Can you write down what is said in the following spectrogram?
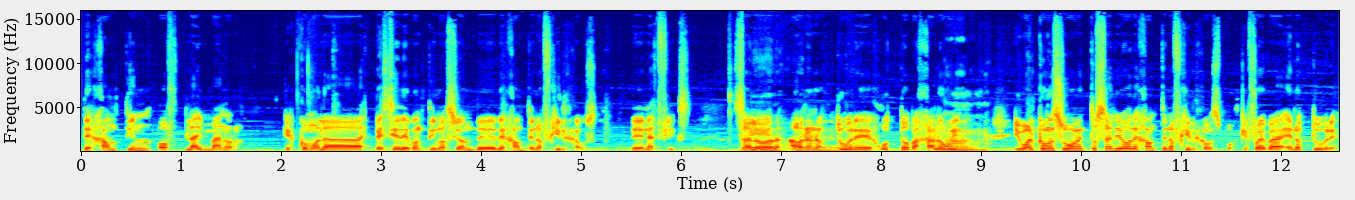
The Haunting of Blind Manor, que es como la especie de continuación de The Haunting of Hill House de Netflix. Buena, ahora en octubre, justo para Halloween. Ah, bueno. Igual como en su momento salió The Haunting of Hill House, po, que fue en octubre.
